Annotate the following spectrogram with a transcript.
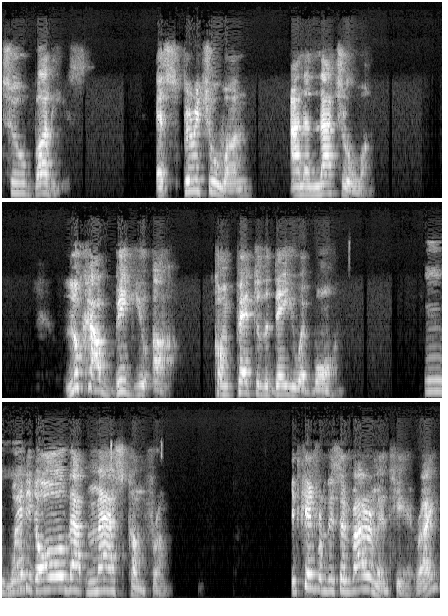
two bodies. A spiritual one and a natural one. Look how big you are compared to the day you were born. Mm-hmm. Where did all that mass come from? It came from this environment here, right?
